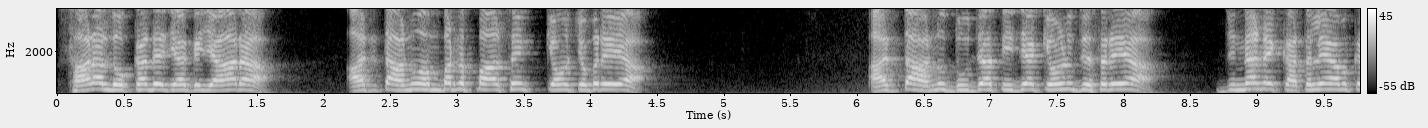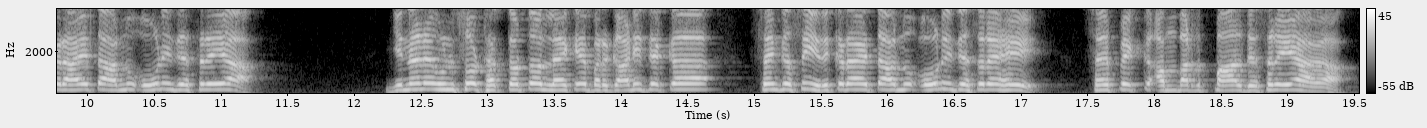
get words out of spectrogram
ਸਾਰਾ ਲੋਕਾਂ ਦੇ ਜੱਗ ਯਾਰ ਆ। ਅੱਜ ਤੁਹਾਨੂੰ ਅੰਮ੍ਰਿਤਪਾਲ ਸਿੰਘ ਕਿਉਂ ਚੁੱਭ ਰਹੇ ਆ? ਅੱਜ ਤੁਹਾਨੂੰ ਦੂਜਾ ਤੀਜਾ ਕਿਉਂ ਨਹੀਂ ਦਿਸ ਰਿਹਾ? ਜਿਨ੍ਹਾਂ ਨੇ ਕਤਲੇਆਮ ਕਰਾਏ, ਤੁਹਾਨੂੰ ਉਹ ਨਹੀਂ ਦਿਸ ਰਿਹਾ। ਜਿਨ੍ਹਾਂ ਨੇ 1978 ਤੋਂ ਲੈ ਕੇ ਬਰਗਾੜੀ ਤੱਕ ਸਿੰਘ ਸ਼ਹੀਦ ਕਰਾਏ, ਤੁਹਾਨੂੰ ਉਹ ਨਹੀਂ ਦਿਸ ਰਹੇ। ਸਿਰਫ ਇੱਕ ਅੰਮ੍ਰਿਤਪਾਲ ਦਿਸ ਰਿਹਾ ਹੈਗਾ।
